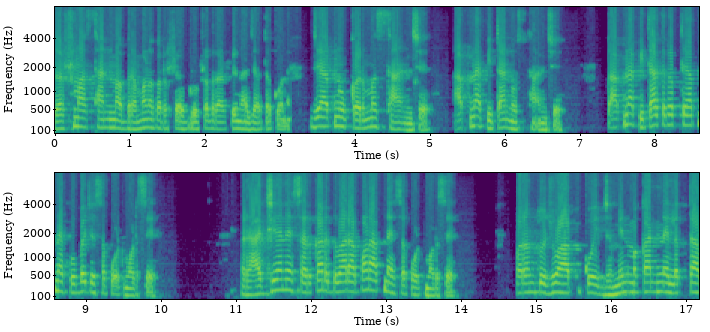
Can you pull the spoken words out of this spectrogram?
દસમા સ્થાનમાં ભ્રમણ કરશે વૃષભ રાશિના જાતકોને. જે આપનું કર્મ સ્થાન છે, આપના પિતાનું સ્થાન છે. તો આપના પિતા તરફથી આપને ખૂબ જ સપોર્ટ મળશે. રાજ્ય અને સરકાર દ્વારા પણ આપને સપોર્ટ મળશે. પરંતુ જો આપ કોઈ જમીન મકાનને લગતા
